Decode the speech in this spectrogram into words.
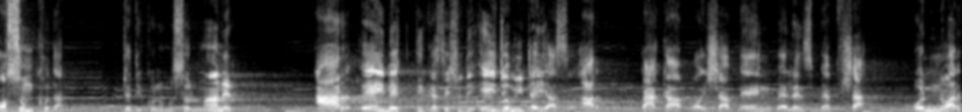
কসম খোদার যদি কোনো মুসলমানের আর এই ব্যক্তির কাছে শুধু এই জমিটাই আছে, আর টাকা, পয়সা ব্যাংক ব্যালেন্স ব্যবসা, অন্য আর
